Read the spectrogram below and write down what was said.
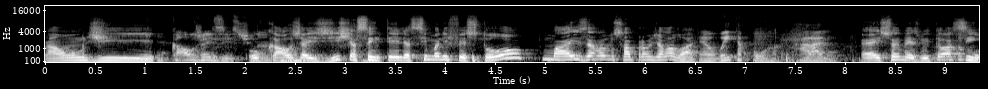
Onde O caos já existe, o né? caos já existe, a centelha se manifestou, mas ela não sabe para onde ela vai. É o eita porra, caralho. É isso aí mesmo. Então, assim,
